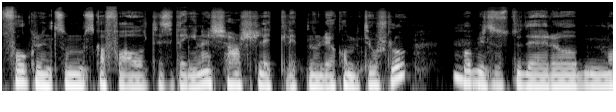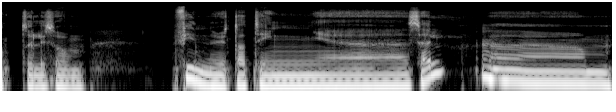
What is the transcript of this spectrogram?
folk rundt som skaffa alle disse tingene, har slitt litt når de har kommet til Oslo og begynt å studere og måtte liksom finne ut av ting uh, selv. Mm.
